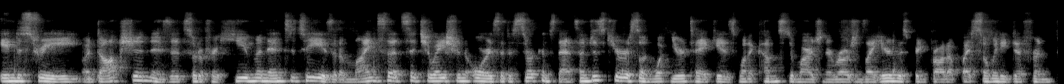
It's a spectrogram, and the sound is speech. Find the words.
industry adoption? Is it sort of a human entity? Is it a mindset situation or is it a circumstance? I'm just curious on what your take is when it comes to margin erosions. I hear this being brought up by so many different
